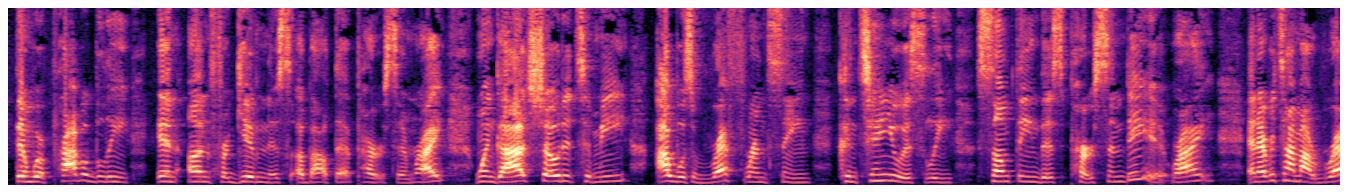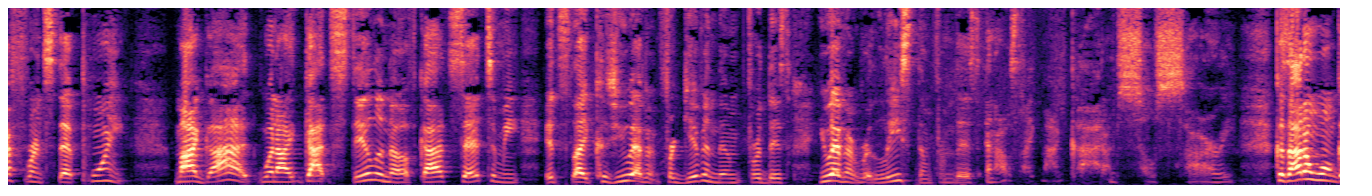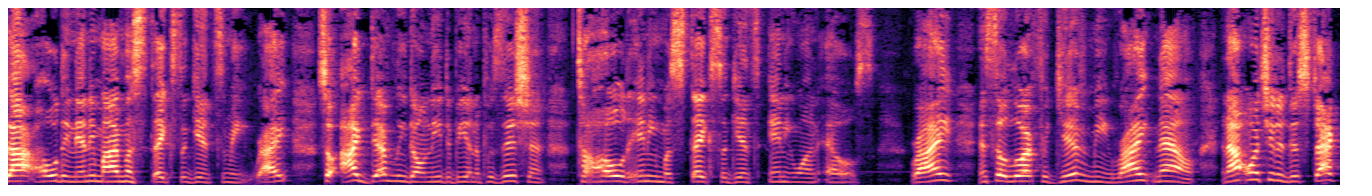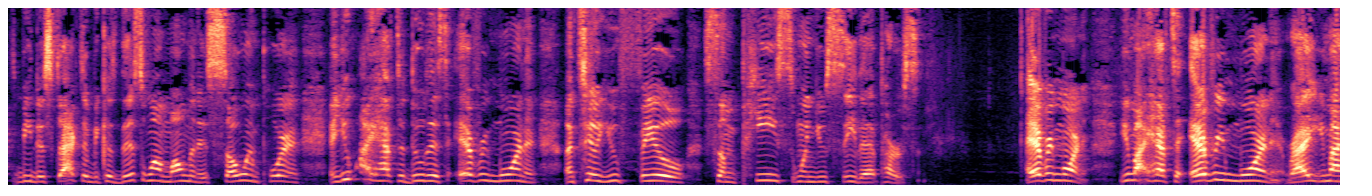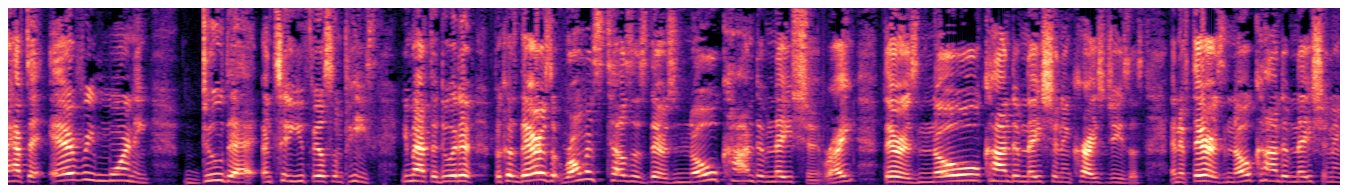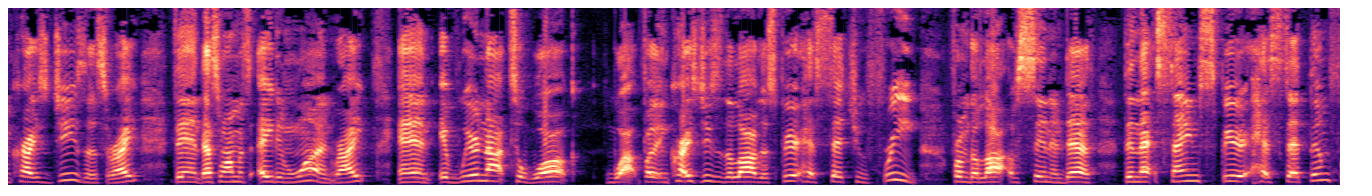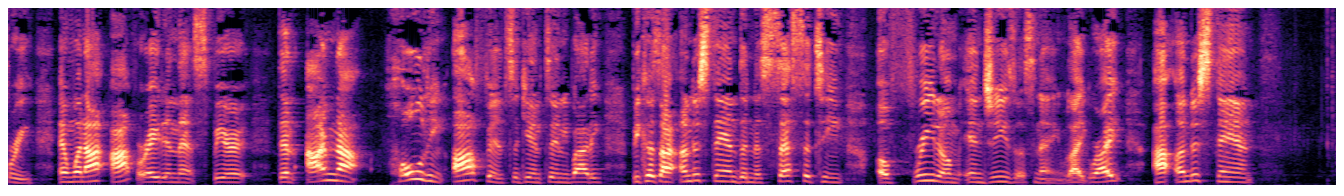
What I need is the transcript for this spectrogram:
then we're probably in unforgiveness about that person, right? When God showed it to me, I was referencing continuously something this person did, right? And every time I referenced that point, my God, when I got still enough, God said to me, It's like, because you haven't forgiven them for this, you haven't released them from this. And I was like, I'm so sorry. Because I don't want God holding any of my mistakes against me, right? So I definitely don't need to be in a position to hold any mistakes against anyone else right? And so, Lord, forgive me right now. And I want you to distract, be distracted because this one moment is so important. And you might have to do this every morning until you feel some peace when you see that person. Every morning. You might have to every morning, right? You might have to every morning do that until you feel some peace. You might have to do it because there's Romans tells us there's no condemnation, right? There is no condemnation in Christ Jesus. And if there is no condemnation in Christ Jesus, right? Then that's Romans 8 and 1, right? And if we're not to walk for in Christ Jesus the law of the spirit has set you free from the law of sin and death, then that same spirit has set them free. And when I operate in that spirit, then I'm not holding offense against anybody because I understand the necessity of freedom in Jesus' name. Like, right? I understand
